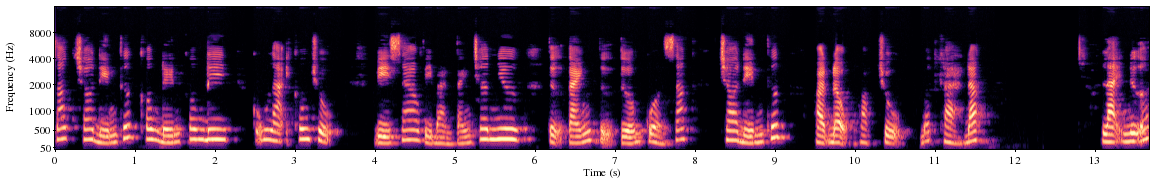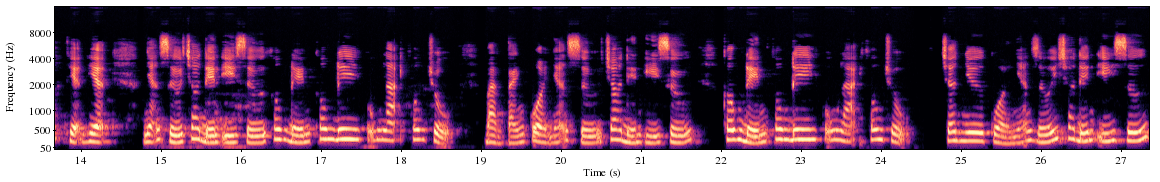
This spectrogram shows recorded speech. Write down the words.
sắc cho đến thức không đến không đi, cũng lại không trụ. Vì sao? Vì bản tánh chân như, tự tánh, tự tướng của sắc cho đến thức, hoạt động hoặc trụ, bất khả đắc. Lại nữa, thiện hiện, nhãn xứ cho đến ý xứ không đến không đi cũng lại không chủ. Bản tánh của nhãn xứ cho đến ý xứ, không đến không đi cũng lại không chủ. Chân như của nhãn giới cho đến ý xứ,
